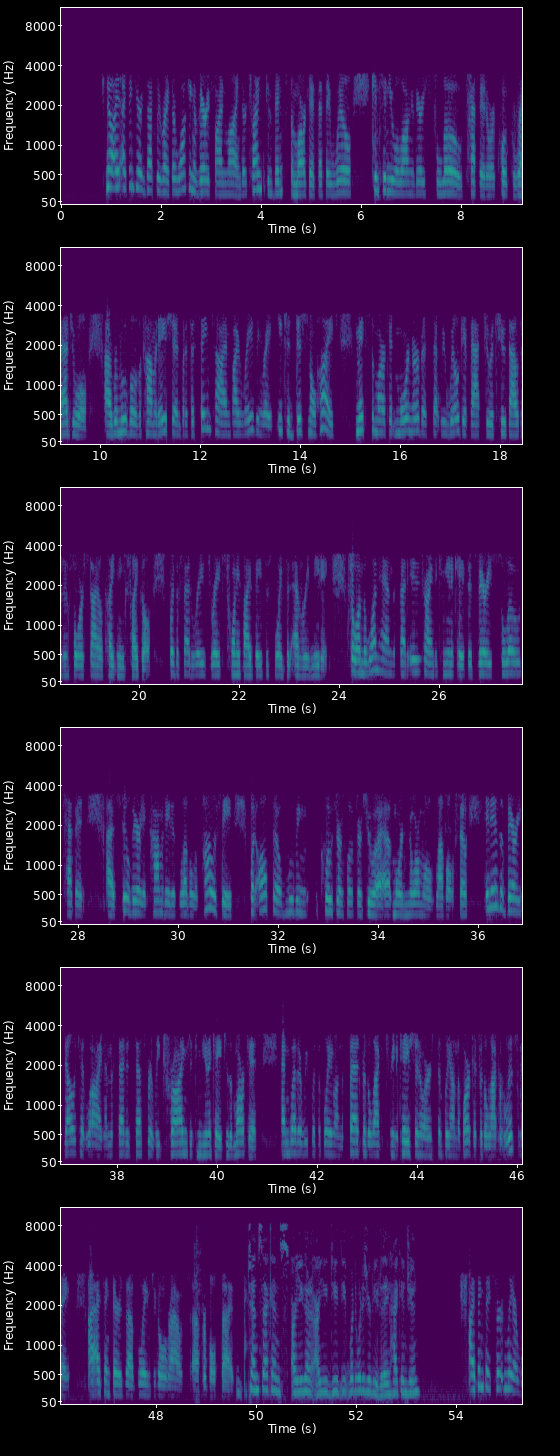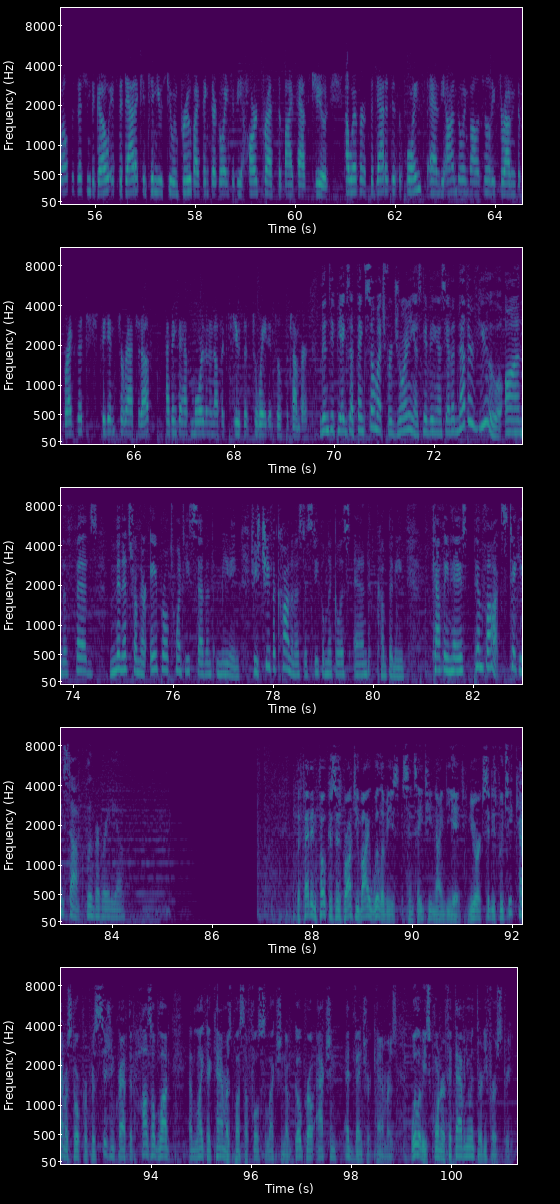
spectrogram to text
No, I, I think you're exactly right. They're walking a very fine line. They're trying to convince the market that they will continue along a very slow, tepid, or quote, gradual uh, removal of accommodation. But at the same time, by raising rates, each additional hike makes the market more nervous that we will get back to a 2004 style tightening cycle where the Fed raised rates 25 basis points at every meeting. So on the one hand, the Fed is trying to communicate this very slow, tepid, uh, still very accommodative level of policy, but also moving closer and closer to a, a more normal level. So it is a very delicate line and the Fed is desperately trying to communicate to the market and whether we put the blame on the Fed for the lack of communication or simply on the market for the lack of listening, I, I think there's a blame to go around uh, for both sides. Ten seconds. Are you going to? Are you? Do you? What? What is your view? Do they hike in June? I think they certainly are well positioned to go. If the data continues to improve, I think they're going to be hard pressed to bypass June. However, if the data disappoints and the ongoing volatility surrounding the Brexit begins to ratchet up, I think they have more than enough excuses to wait until September. Lindsey Piegza, thanks so much for joining us, giving us yet another view on the Fed's minutes from their April 27th meeting. She's chief economist at Stifel Nicolaus and Company. Kathleen Hays, Pimm Fox, Taking Stock, Bloomberg Radio. The Fed in Focus is brought to you by Willoughby's since 1898. New York City's boutique camera store for precision crafted Hasselblad and Leica cameras, plus a full selection of GoPro action adventure cameras. Willoughby's, corner of 5th Avenue and 31st Street.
